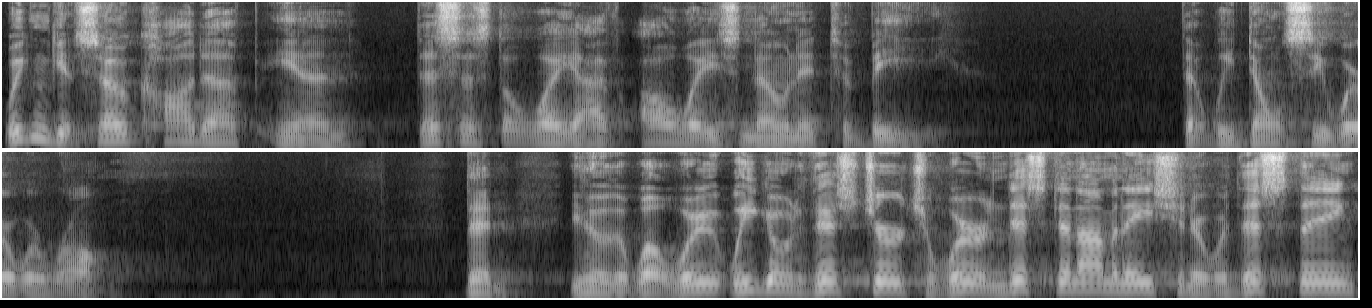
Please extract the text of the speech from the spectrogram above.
We can get so caught up in this is the way I've always known it to be that we don't see where we're wrong. That you know, that, well, we, we go to this church or we're in this denomination or we're this thing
